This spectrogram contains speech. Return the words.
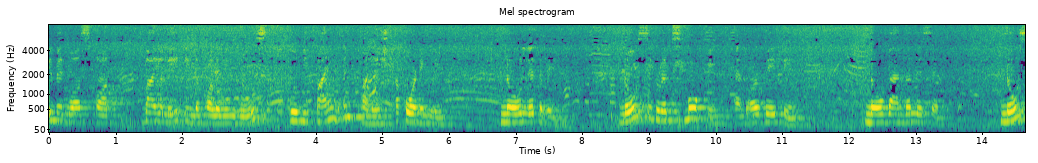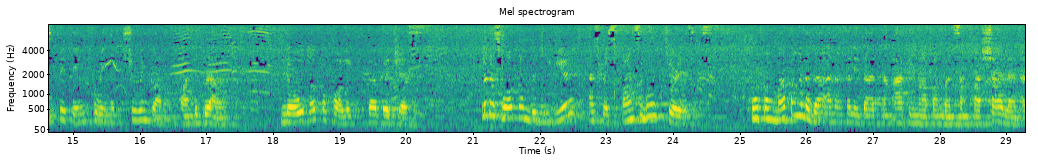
individuals caught violating the following rules will be fined and punished accordingly. No littering. No cigarette smoking and or vaping. No vandalism. No spitting, of chewing gum on the ground. No alcoholic beverages. Let us welcome the new year as responsible tourists. Upang mapangalagaan ang kalidad ng ating mga pambansang pasyalan at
